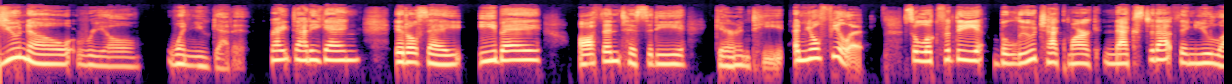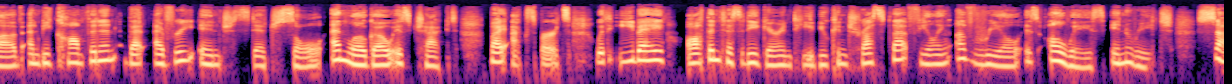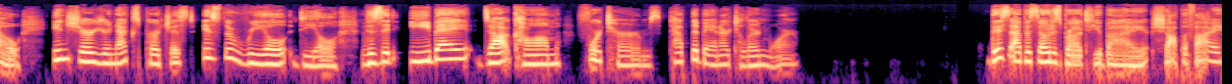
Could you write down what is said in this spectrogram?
You know real when you get it right, Daddy Gang? It'll say eBay authenticity guaranteed, and you'll feel it. So look for the blue check mark next to that thing you love and be confident that every inch, stitch, sole, and logo is checked by experts. With eBay authenticity guaranteed, you can trust that feeling of real is always in reach. So ensure your next purchase is the real deal. Visit eBay.com for terms. Tap the banner to learn more. This episode is brought to you by Shopify.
